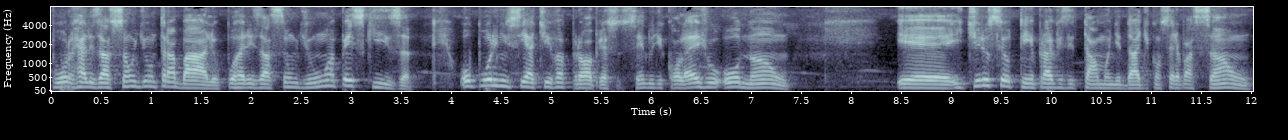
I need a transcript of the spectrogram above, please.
por realização de um trabalho, por realização de uma pesquisa, ou por iniciativa própria, sendo de colégio ou não, é, e tira o seu tempo para visitar uma unidade de conservação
